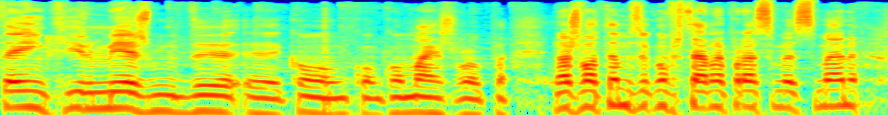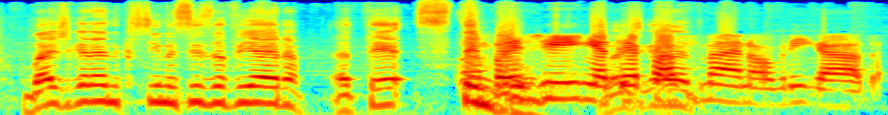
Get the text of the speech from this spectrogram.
Têm que ir mesmo de, eh, com, com, com mais roupa. Nós voltamos a conversar na próxima semana. Um beijo grande, Cristina Cisa Vieira. Até Um setembro. beijinho, até Beijo para a semana. Obrigada.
